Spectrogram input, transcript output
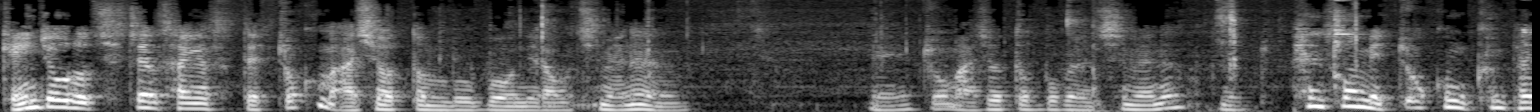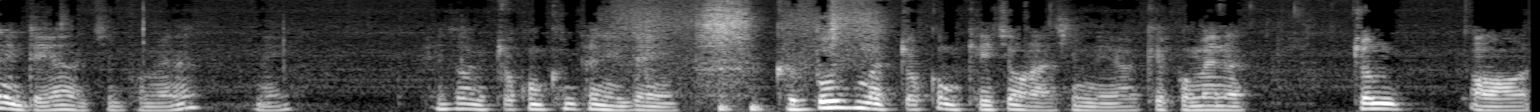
개인적으로 실제로 사용했을 때 조금 아쉬웠던 부분이라고 치면은 네, 좀 아쉬웠던 부분을 치면은 네, 펜솜이 조금 큰 편인데요. 지금 보면은 네, 펜솜이 조금 큰 편인데 그 부분만 조금 개인적으로 아쉽네요. 이렇게 보면은 좀 어,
